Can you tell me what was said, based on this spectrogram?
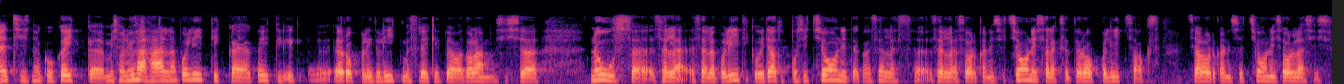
et siis nagu kõik, mis on ühehäälne poliitika ja kõik Euroopa Liidu liikmesriigid peavad olema siis äh, nõus selle, selle poliitika või teatud positsioonidega selles, selles organisatsioonis, selleks et Euroopa Liit saaks seal organisatsioonis olla siis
